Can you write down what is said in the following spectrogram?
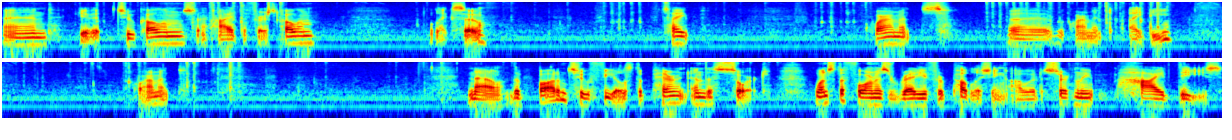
And give it two columns and hide the first column, like so. Type requirements, uh, requirement ID, requirement now, the bottom two fields, the parent and the sort, once the form is ready for publishing, I would certainly hide these.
